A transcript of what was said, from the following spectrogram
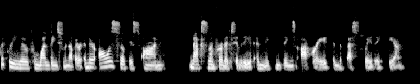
quickly move from one thing to another. And they're always focused on maximum productivity and making things operate in the best way they can.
